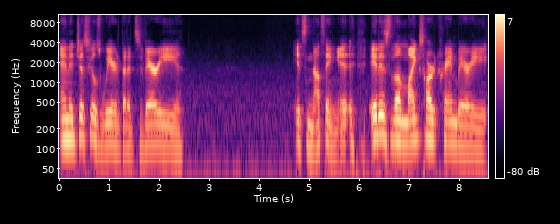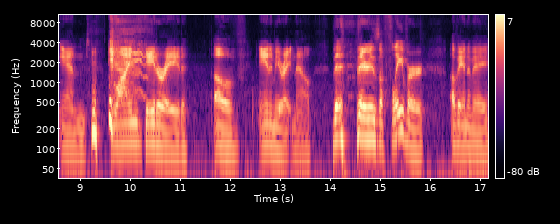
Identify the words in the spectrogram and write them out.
And it just feels weird that it's very it's nothing. It it is the Mike's Hard Cranberry and Lime Gatorade of anime right now. The- There is a flavor of anime,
